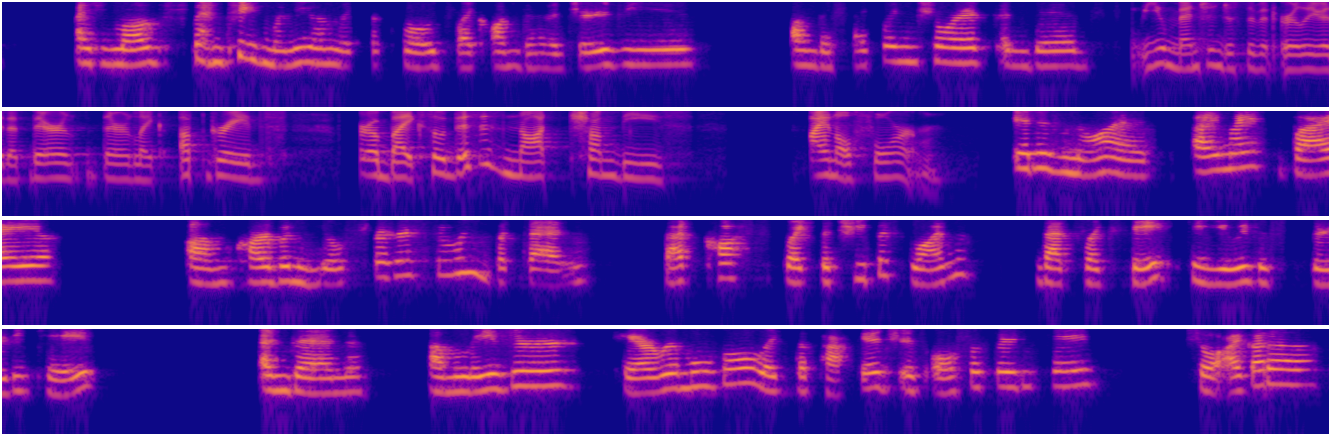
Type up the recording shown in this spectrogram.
I love spending money on like the clothes, like on the jerseys, on the cycling shorts and bibs. You mentioned just a bit earlier that they're they're like upgrades for a bike. So this is not Chumbi's final form. It is not. I might buy um carbon wheels for her soon, but then that costs like the cheapest one that's like safe to use is 30k. And then um laser hair removal, like the package is also 30k. So I gotta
